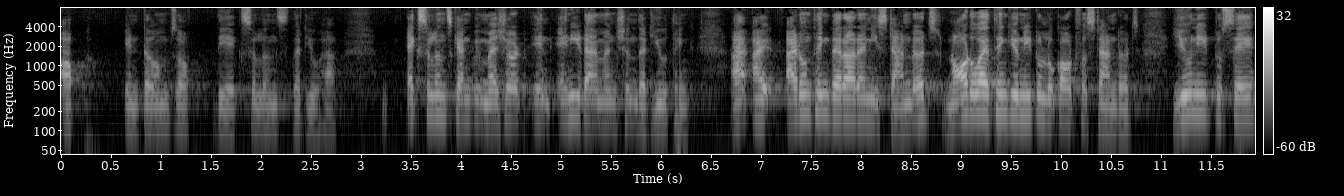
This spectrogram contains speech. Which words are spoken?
up in terms of the excellence that you have. Excellence can be measured in any dimension that you think. I, I, I don't think there are any standards, nor do I think you need to look out for standards. You need to say,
